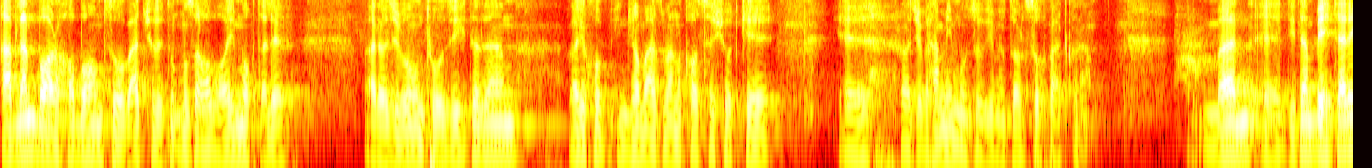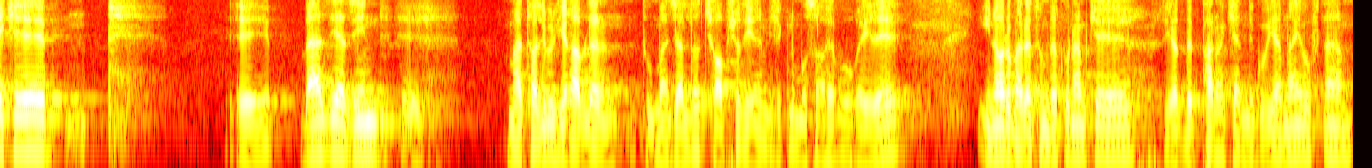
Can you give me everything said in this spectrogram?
قبلا بارها با هم صحبت شده تو مصاحبه های مختلف و راجع به اون توضیح دادم. ولی خب اینجا از من خواسته شد که راجع به همین موضوع مقدار صحبت کنم. من دیدم بهتره که بعضی از این مطالبی که قبلا تو مجلات چاپ شده این به شکل مصاحبه و غیره اینا رو براتون بخونم که زیاد به پراکنده هم نیفتم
